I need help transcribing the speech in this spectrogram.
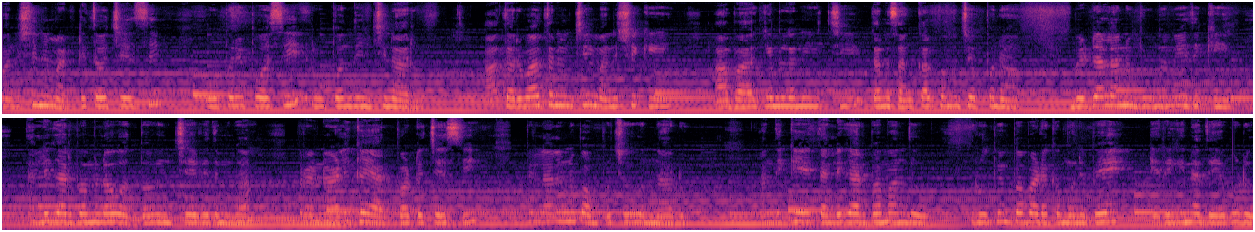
మనిషిని మట్టితో చేసి ఊపిరిపోసి రూపొందించినారు. ఆ తరువాత నుంచి మనిషికి ఆ భాగ్యములను ఇచ్చి తన సంకల్పము చొప్పున బిడ్డలను భూమి మీదికి తల్లి గర్భంలో ఉద్భవించే విధంగా ప్రణాళిక ఏర్పాటు చేసి పిల్లలను పంపుచూ ఉన్నాడు. అందుకే తల్లి గర్భమందు రూపింపబడక మునిపే ఎరిగిన దేవుడు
